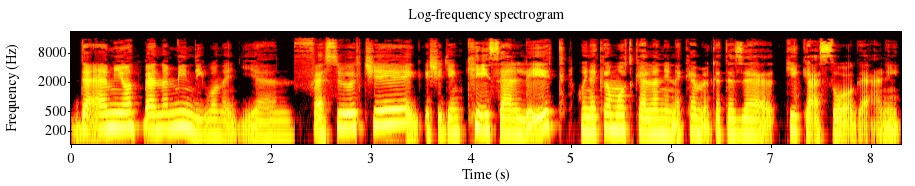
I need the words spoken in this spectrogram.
De emiatt bennem mindig van egy ilyen feszültség, és egy ilyen készenlét, hogy nekem ott kell lenni, nekem őket ezzel ki kell szolgálni.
